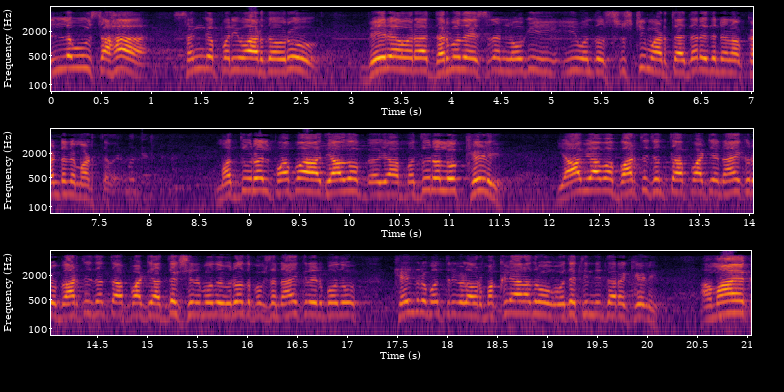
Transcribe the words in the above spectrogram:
ಎಲ್ಲವೂ ಸಹ ಸಂಘ ಪರಿವಾರದವರು ಬೇರೆಯವರ ಧರ್ಮದ ಹೆಸರಲ್ಲಿ ಹೋಗಿ ಈ ಒಂದು ಸೃಷ್ಟಿ ಮಾಡ್ತಾ ಇದ್ದಾರೆ, ಇದನ್ನು ನಾವು ಖಂಡನೆ ಮಾಡ್ತೇವೆ. ಮದ್ದೂರಲ್ಲಿ ಪಾಪ ಅದು ಯಾವುದೋ ಮದ್ದೂರಲ್ಲಿ ಹೋಗಿ ಕೇಳಿ ಯಾವ್ಯಾವ ಭಾರತೀಯ ಜನತಾ ಪಾರ್ಟಿಯ ನಾಯಕರು ಭಾರತೀಯ ಜನತಾ ಪಾರ್ಟಿಯ ಅಧ್ಯಕ್ಷರಿರ್ಬೋದು ವಿರೋಧ ಪಕ್ಷದ ನಾಯಕರು ಇರ್ಬೋದು ಕೇಂದ್ರ ಮಂತ್ರಿಗಳು ಅವ್ರ ಮಕ್ಕಳು ಯಾರಾದರೂ ಒದೆ ತಿಂದಿದ್ದಾರೆ ಕೇಳಿ. ಅಮಾಯಕ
